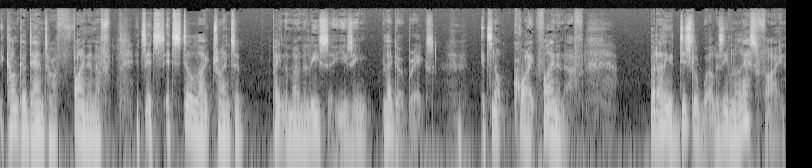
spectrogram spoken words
It can't go down to a fine enough. It's, it's, it's still like trying to paint the Mona Lisa using Lego bricks. it's not quite fine enough. But I think a digital world is even less fine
